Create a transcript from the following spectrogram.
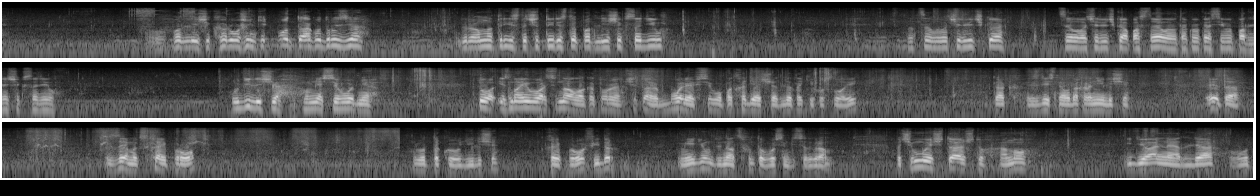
Подлещик хорошенький. Вот так вот, друзья. Грамм на 300-400 подлещик садил. На целого червячка. Целого червячка поставил и вот такой красивый подлещик садил. Удилище у меня сегодня то из моего арсенала, которое считаю более всего подходящее для таких условий, как здесь на водохранилище. Это Zemex High Pro. Вот такое удилище. High Pro фидер. Медиум 12 фунтов 80 грамм. Почему я считаю, что оно идеальное для вот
